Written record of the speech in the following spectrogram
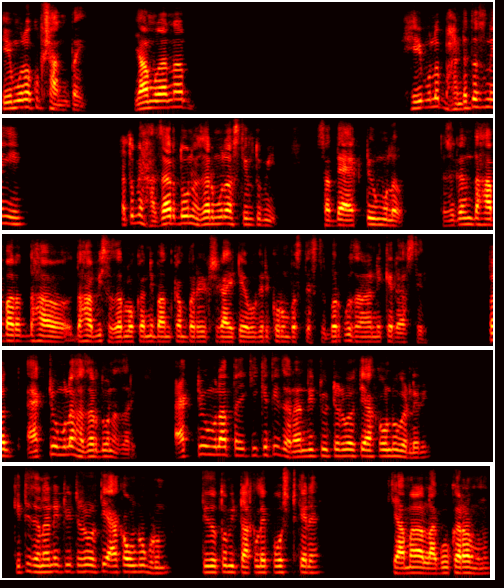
हे मुलं खूप शांत आहे. या मुलांना हे मुलं भांडतच नाहीये. आता तुम्ही 1000-2000 मुलं असतील तुम्ही, सध्या ऍक्टिव्ह मुलं. त्याच्याकडून 10-12 10 10-20,000 लोकांनी बांधकाम पर्यवेक्षक आय-टी-आय वगैरे करून बसले असतील. भरपूर जणांनी केले असतील. पण ऍक्टिव्ह मुलं हजार दोन हजार ऍक्टिव्ह मुलांपैकी किती जणांनी ट्विटरवरती अकाउंट उघडले रे? किती जणांनी ट्विटरवरती अकाउंट उघडून तिथं तुम्ही टाकलंय पोस्ट केल्या, की आम्हाला लागू करा म्हणून.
